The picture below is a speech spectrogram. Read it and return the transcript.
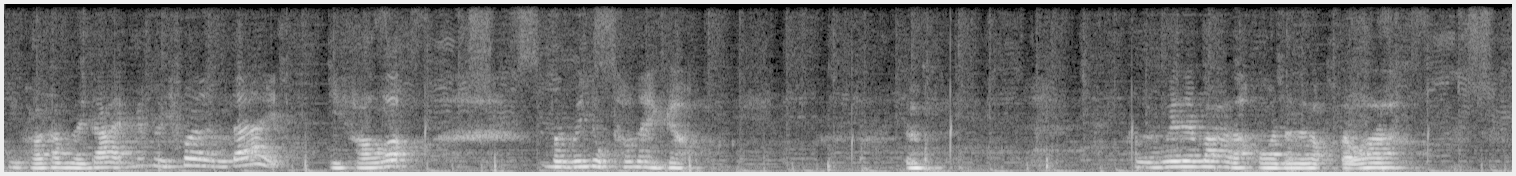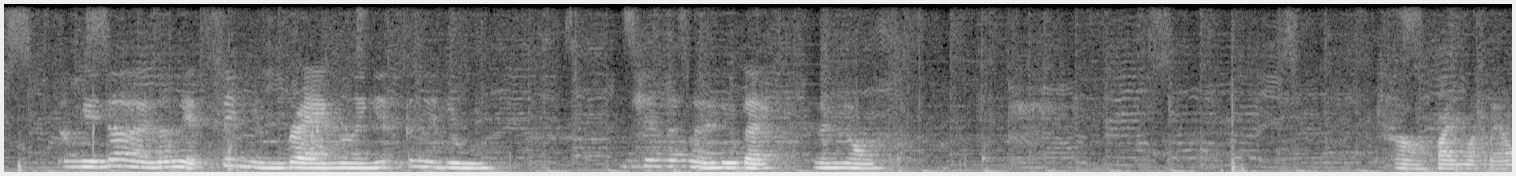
กี่เขาทำอะไรได้ ไม่เคยช่วยอะไรได้ กี่เขาก็มันไม่หนุกเท่าไหร่เดียวเออคือไม่ได้บ้าละครอะไรหรอกแต่ว่าทำไม่ได้นะเน็ตติ้งมันแรงอะไรเงี้ยก็เลยดูไม่ใช่เรื่องอะไรดูแต่เรื่องงง อ่าไปหมดแล้ว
